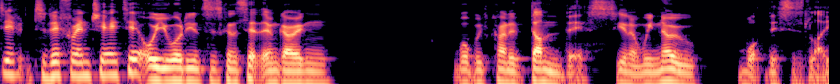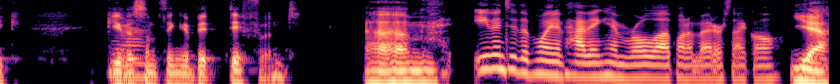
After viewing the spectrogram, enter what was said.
to, to differentiate it, or your audience is going to sit there and going, "Well, we've kind of done this. You know, we know what this is like. Give us something a bit different." Um, God, Even to the point of having him roll up on a motorcycle. Yeah.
